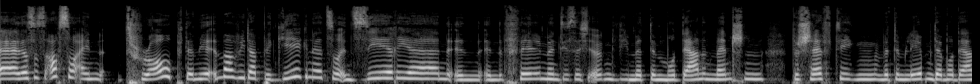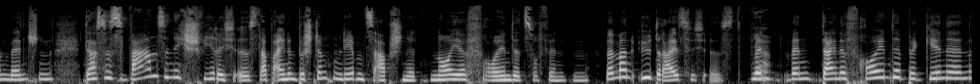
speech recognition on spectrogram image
äh, das ist auch so ein Trope, der mir immer wieder begegnet, so in Serien, in, in Filmen, die sich irgendwie mit dem modernen Menschen beschäftigen, mit dem Leben der modernen Menschen, dass es wahnsinnig schwierig ist, ab einem bestimmten Lebensabschnitt neue Freunde zu finden. Wenn man Ü30 ist, wenn, ja. wenn deine Freunde beginnen,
